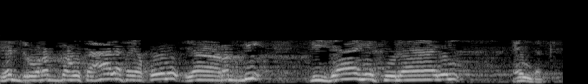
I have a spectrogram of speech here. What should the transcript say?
يدعو ربه تعالى فيقول يا ربي بجاه فلان عندك.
